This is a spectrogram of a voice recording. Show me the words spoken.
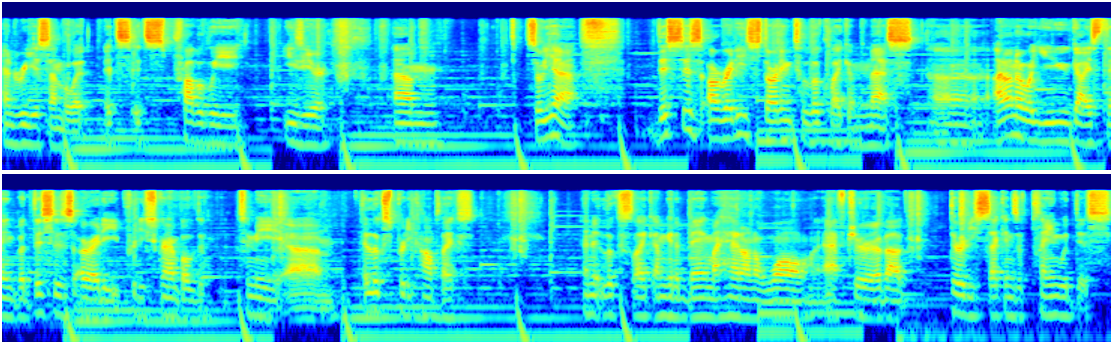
and reassemble it. It's, it's probably easier. Um, so yeah, this is already starting to look like a mess. Uh, I don't know what you guys think, but this is already pretty scrambled to me. Um, it looks pretty complex. And it looks like I'm gonna bang my head on a wall after about 30 seconds of playing with this.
